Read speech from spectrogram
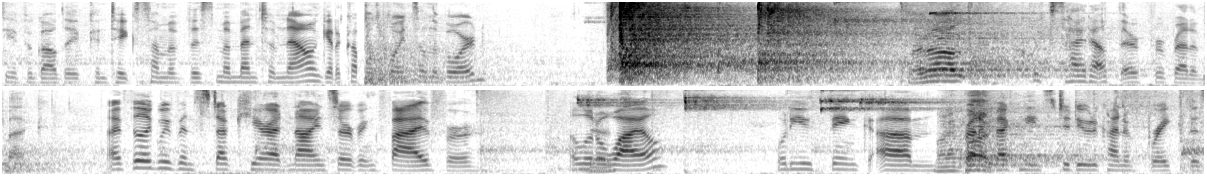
See if Ugalde can take some of this momentum now and get a couple points on the board. Side out. Quick side out there for Bredenbeck. I feel like we've been stuck here at nine serving five for a little Yes. while. What do you think um, Nine five. Bredenbeck needs to do to kind of break this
